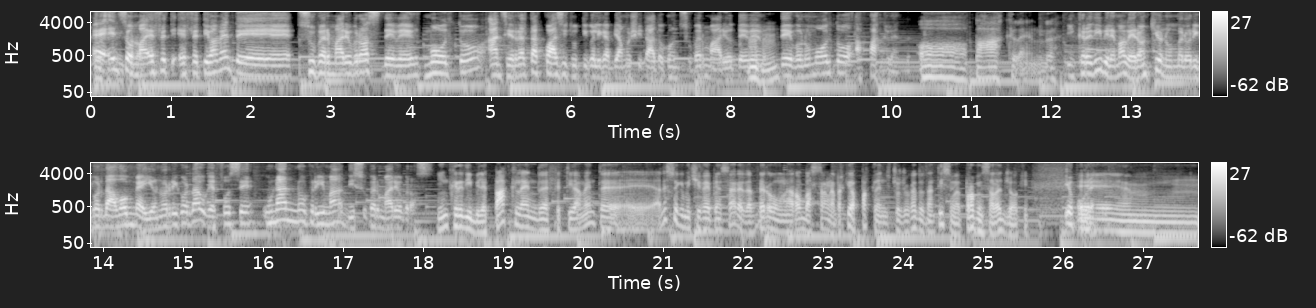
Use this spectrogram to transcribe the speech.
Eh, insomma, effetti- effettivamente Super Mario Bros. deve molto, anzi in realtà quasi tutti quelli che abbiamo citato con Super Mario deve- Mhm. devono molto a Pac-Land. Oh, Pac-Land. Incredibile, ma vero, anch'io non me lo ricordavo, o meglio, non ricordavo che fosse un anno prima di Super Mario Bros. Incredibile, Pac-Land effettivamente, eh, adesso che mi ci fai pensare è davvero una roba strana, perché io a Pac-Land ci ho giocato tantissimo, e proprio in sala giochi. Io pure. Ehm,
